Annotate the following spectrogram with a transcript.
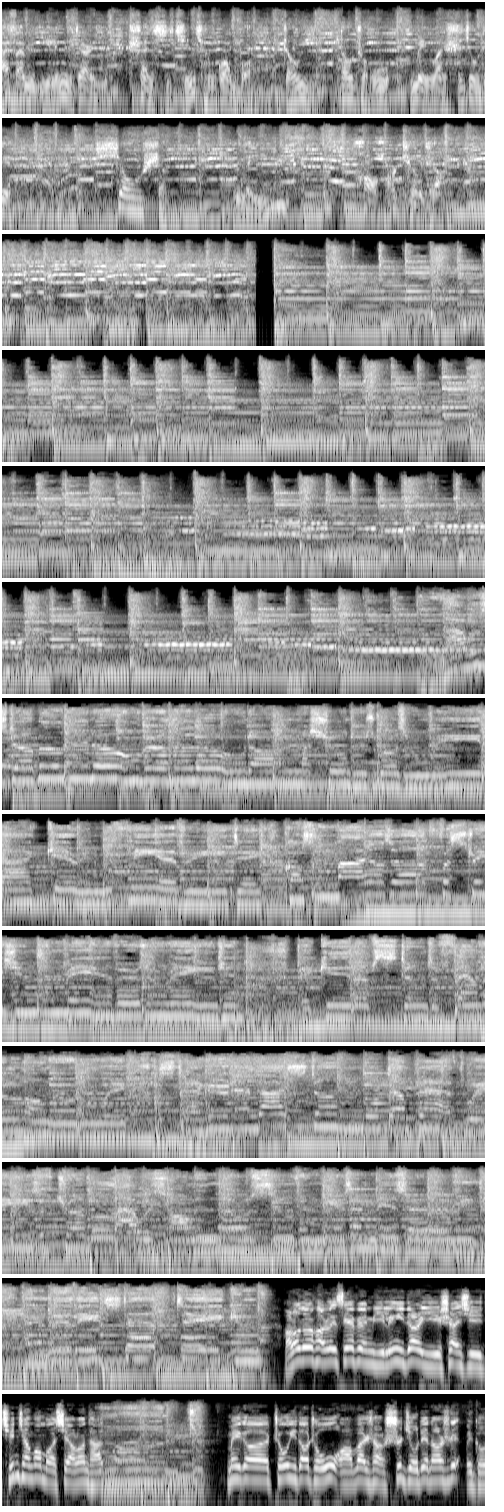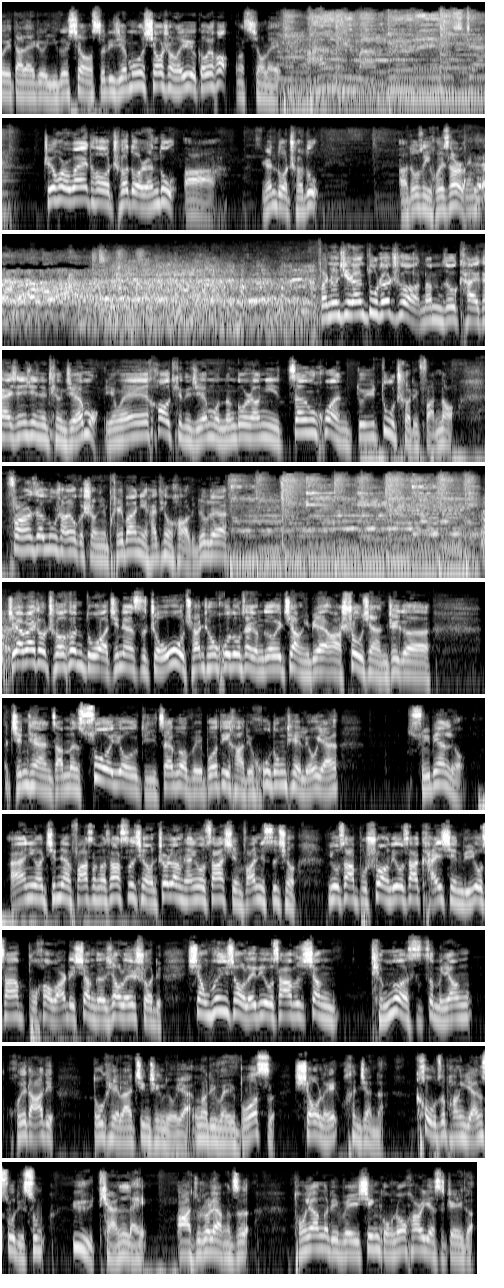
FM 一零一点一，陕西秦腔广播，周一到周五每晚十九点，笑声雷雨，好好听听。Hello，各位好，这里是 FM 一零一点一陕西秦腔广播西安论坛。每个周一到周五啊，晚上十九点到二十点，为各位带来这一个小时的节目《笑声雷雨》。各位好，我是小雷。这会儿外头车多人堵啊，人多车堵啊，都是一回事了。反正既然堵着车，那么就开开心心的听节目，因为好听的节目能够让你暂缓对于堵车的烦恼，反而在路上有个声音陪伴你，还挺好的，对不对？今天外头车很多，今天是周五，全程互动再跟各位讲一遍啊。首先，这个今天咱们所有的在我微博底下的互动帖留言，随便留。哎，你说今天发生个啥事情？这两天有啥心烦的事情？有啥不爽的？有啥开心的？有啥不好玩的？想跟小雷说的？想问小雷的？有啥想听我是怎么样回答的？都可以来尽情留言。我的微博是小雷，很简单，口字旁严肃的肃，雨田雷啊，就这两个字。同样，我的微信公众号也是这个。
